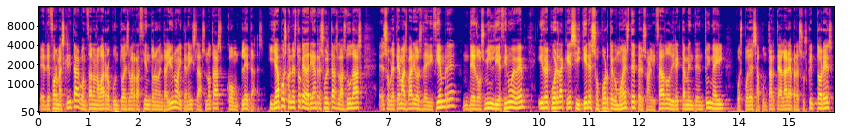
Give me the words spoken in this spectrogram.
eh, de forma escrita, gonzalonavarro.es barra 191, ahí tenéis las notas completas. Y ya pues con esto quedarían resueltas las dudas sobre temas varios de diciembre de 2019 y recuerda que si quieres soporte como este, personalizado directamente en tu email, pues puedes apuntarte al área para suscriptores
